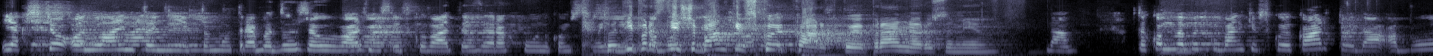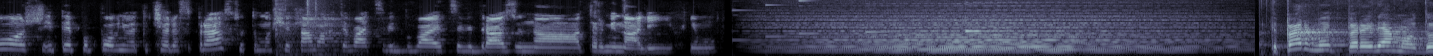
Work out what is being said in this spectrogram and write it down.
Якщо онлайн, то ні, тому треба дуже уважно слідкувати за рахунком своїм. Тоді простіше банківською карткою, правильно я розумію? Да. В такому випадку банківською картою, да, або ж іти поповнювати через пресу, тому що там активація відбувається відразу на терміналі їхньому. Тепер ми перейдемо до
